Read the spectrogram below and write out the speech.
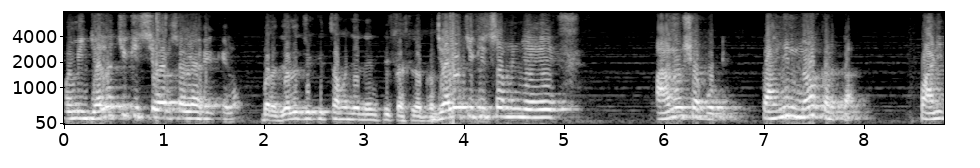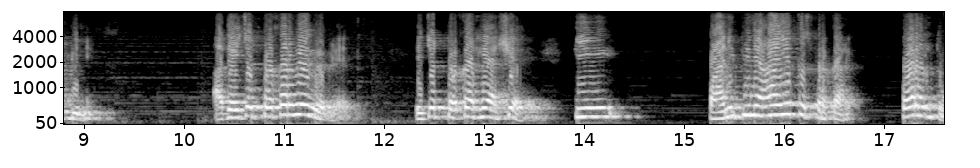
मग मी जलचिकित्सेवर सगळं हे केलं. बरं जलचिकित्सा म्हणजे नेमकी कसल्या जलचिकित्सा म्हणजे हे अनुषापोटी काही न करता पाणी पिणे. आता याच्यात प्रकार वेगवेगळे आहेत. याच्यात प्रकार हे असे आहेत की पाणी पिणे हा एकच प्रकार आहे. परंतु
